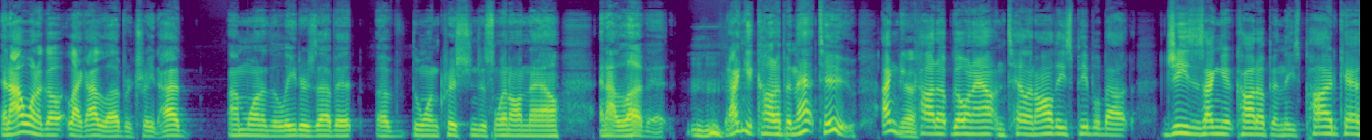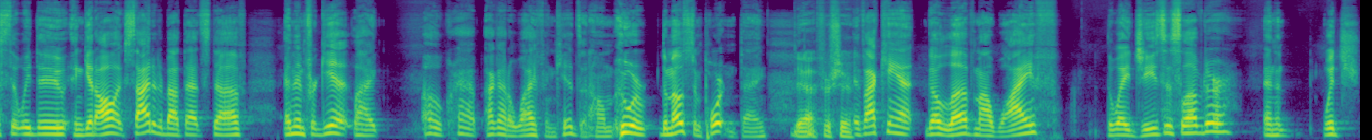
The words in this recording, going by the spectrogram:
and I want to go like I love retreat. I I'm one of the leaders of it, of the one Christian just went on now, and I love it. Mm-hmm. But I can get caught up in that too. I can get Yeah. caught up going out and telling all these people about Jesus. I can get caught up in these podcasts that we do and get all excited about that stuff and then forget like, oh crap, I got a wife and kids at home who are the most important thing Yeah, for sure. if I can't go love my wife the way Jesus loved her, and which,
